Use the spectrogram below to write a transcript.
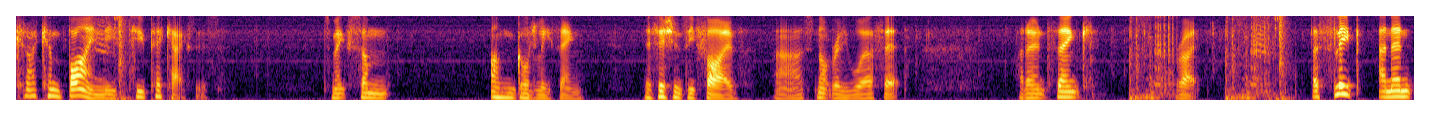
Can I combine these two pickaxes to make some ungodly thing? Efficiency 5. Uh, it's not really worth it. I don't think. Right. Let's sleep and then...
